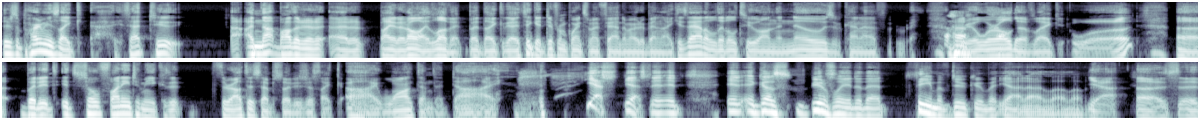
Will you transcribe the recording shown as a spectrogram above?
there's a part of me is like, "Ah, Is that too. I- I'm not bothered at, at by it at all. I love it, but like I think at different points in my fandom, I would have been like, "Is that a little too on the nose of kind of Uh-huh. real world of like what?" Uh, but it's it's so funny to me because it throughout this episode is just like, "Oh, I want them to die." Yes, yes, it it, it, goes beautifully into that theme of Dooku. But yeah, I love, it. Yeah, uh, uh,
